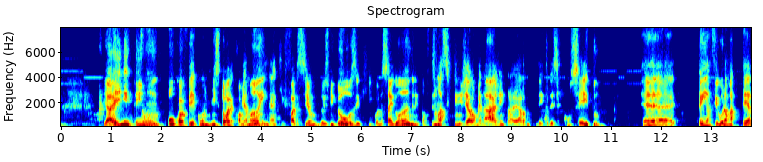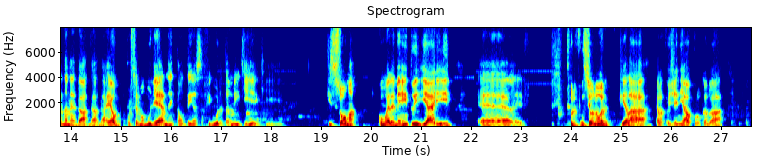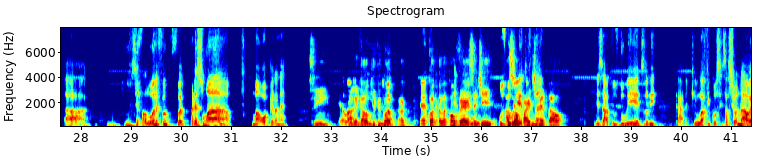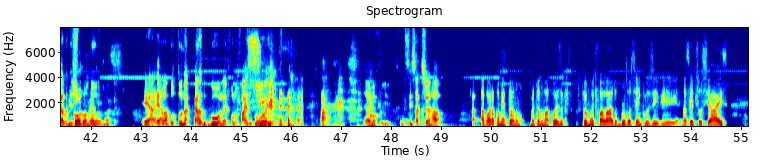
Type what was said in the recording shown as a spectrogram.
e aí tem um pouco a ver com a minha história com a minha mãe, né? Que faleceu em 2012, que quando eu saí do Angra, então fiz uma singela homenagem para ela dentro desse conceito. É, tem a figura materna, né, da, da, da Elba, por ser uma mulher, né? Então tem essa figura também que, que, que soma com o elemento e, e aí é, tudo funcionou, né? Porque ela, ela foi genial colocando a, a você falou, né? Foi, parece uma, uma ópera, né? Sim. Ela, o legal é que ficou uma, a, é, com aquela conversa é, de os a duetos, sua parte né? metal. Exato, os duetos ali. Cara, aquilo lá ficou sensacional. Ela ficou deixou. Mesmo, nossa. Ela, ela botou na cara do gol, né? Falou, faz o gol Sim. aí. ela foi, foi sensacional. Agora comentando, comentando uma coisa que foi muito falado por você, inclusive nas redes sociais,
